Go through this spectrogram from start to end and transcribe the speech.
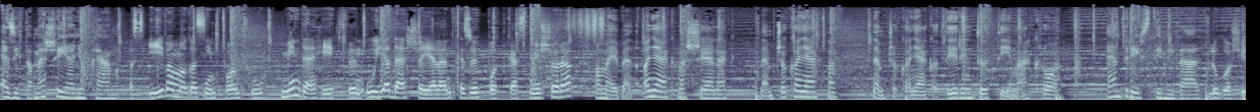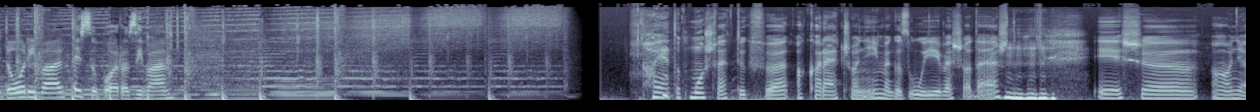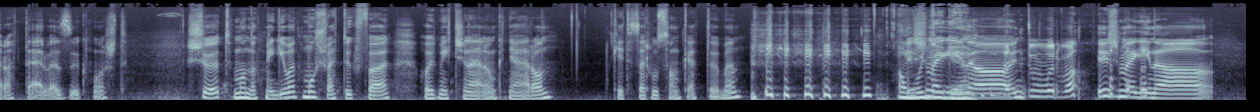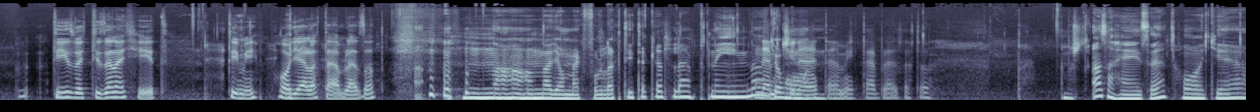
Ez itt a Mesélyanyukám. Az évamagazin.hu minden hétfőn új adásra jelentkező podcast műsora, amelyben anyák mesélnek, nem csak anyáknak, nem csak anyákat érintő témákról. Andrész Timivel. Lugosi Dórival, És Zubor Rozival. Halljátok, most vettük föl a karácsonyi, meg az új éves adást, és a nyarat tervezzük most. Sőt, mondok még jobbat, most vettük föl, hogy mit csinálunk nyáron, 2022-ben. Amúgy és megint igen. a, Durva. és megint a 10 vagy 11 hét. Timi, hogy áll a táblázat? Na, nagyon meg foglak titeket lepni. Nagyon. Nem csináltál még táblázatot. Most az a helyzet, hogy eh,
